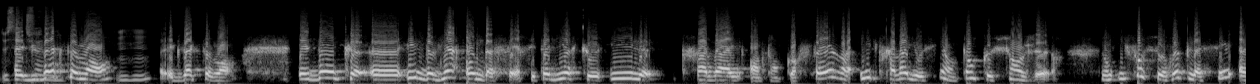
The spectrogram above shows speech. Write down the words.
de cette Exactement, mhm. exactement. Et donc euh, il devient homme d'affaires, c'est-à-dire qu'il travaille en tant qu'orfèvre, il travaille aussi en tant que changeur. Donc il faut se replacer à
